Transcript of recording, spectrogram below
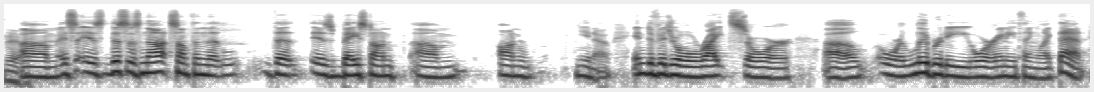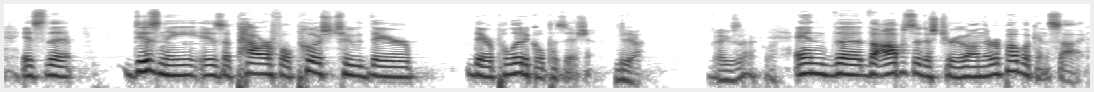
Yeah. Um, it's, is this is not something that that is based on um, on you know individual rights or uh, or liberty or anything like that. It's that Disney is a powerful push to their their political position. Yeah. Exactly. And the the opposite is true on the Republican side.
